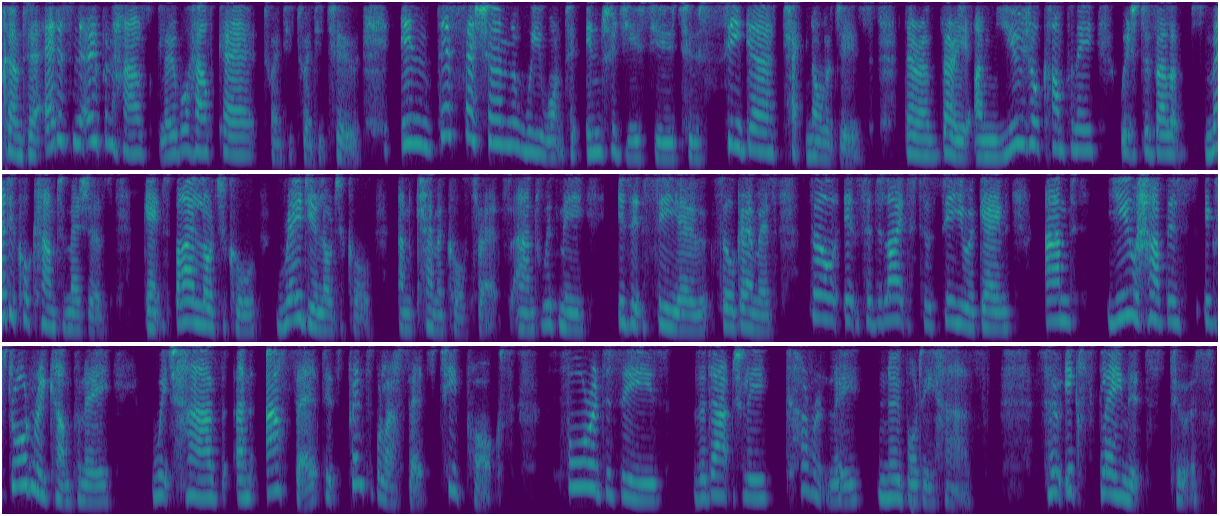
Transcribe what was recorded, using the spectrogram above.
Welcome to Edison Open House Global Healthcare 2022. In this session, we want to introduce you to SIGA Technologies. They're a very unusual company which develops medical countermeasures against biological, radiological, and chemical threats. And with me is its CEO, Phil Gomez. Phil, it's a delight to see you again. And you have this extraordinary company which has an asset, its principal asset, TPOXX, for a disease that actually currently nobody has. So explain it to us.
